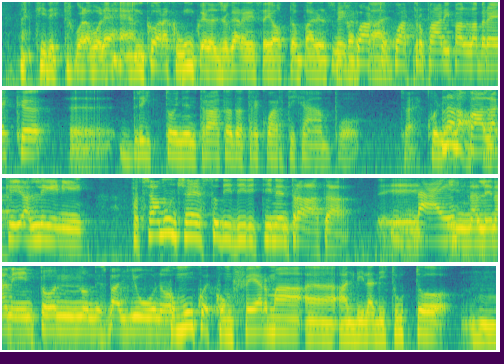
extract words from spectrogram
metti dentro quella volée è ancora comunque da giocare che sei 8 pari al Nel super quarto tie. 4 pari palla break, eh, dritto in entrata da tre quarti campo. Cioè, quella No, è la no, palla sono- che alleni. Facciamo un cesto di diritti in entrata. E Dai. in allenamento non ne sbagli uno. comunque conferma eh, al di là di tutto mh,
